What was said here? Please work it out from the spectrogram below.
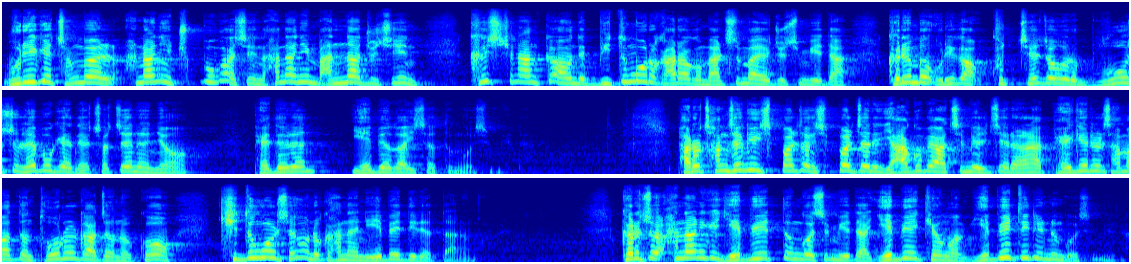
우리에게 정말 하나님 축복하신 하나님 만나 주신 그 신앙 가운데 믿음으로 가라고 말씀하여 주십니다. 그러면 우리가 구체적으로 무엇을 회복해야 돼요? 첫째는요. 베델은 예배가 있었던 것입니다. 바로 창세기 28장 18절에 야곱의 아침에 일찍 일어나 베개를 삼았던 돌을 가져놓고 기둥을 세워놓고 하나님 예배 드렸다는 거예요. 그렇죠. 하나님께 예배했던 것입니다. 예배 경험, 예배 드리는 것입니다.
